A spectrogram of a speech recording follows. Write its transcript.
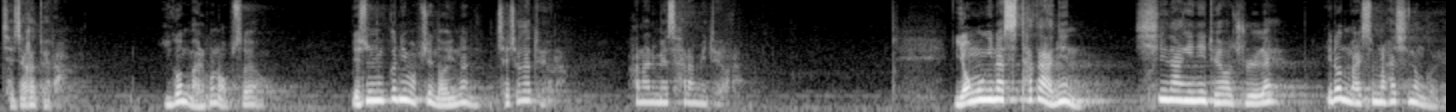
제자가 되라. 이것 말고는 없어요. 예수님은 끊임없이 너희는 제자가 되어라. 하나님의 사람이 되어라. 영웅이나 스타가 아닌 신앙인이 되어 줄래? 이런 말씀을 하시는 거예요.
